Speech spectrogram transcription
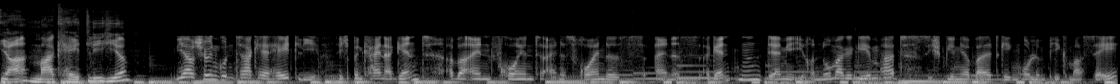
Ja, Mark Hately hier. Ja, schönen guten Tag, Herr Hately. Ich bin kein Agent, aber ein Freund eines Freundes eines Agenten, der mir Ihre Nummer gegeben hat. Sie spielen ja bald gegen Olympique Marseille.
